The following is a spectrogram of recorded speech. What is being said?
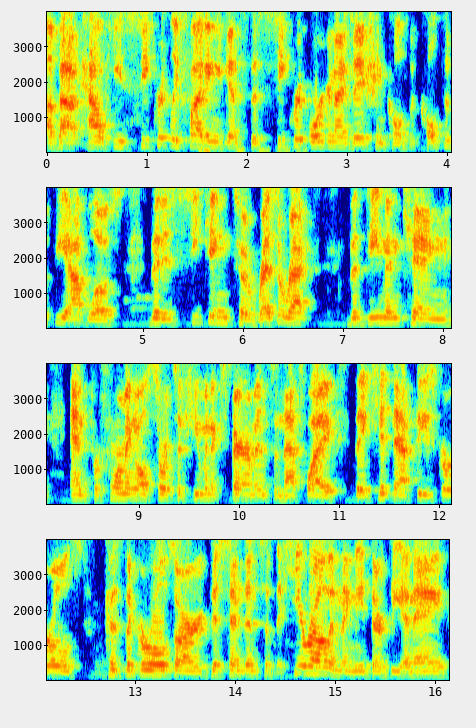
about how he's secretly fighting against this secret organization called the cult of diablos that is seeking to resurrect the demon king and performing all sorts of human experiments and that's why they kidnap these girls because the girls are descendants of the hero and they need their dna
